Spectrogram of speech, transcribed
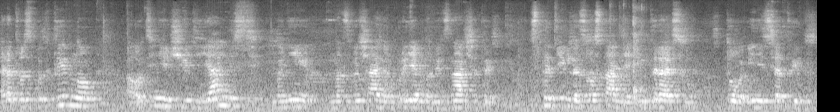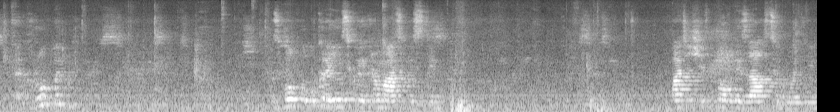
ретроспективно оцінюючи діяльність, мені надзвичайно приємно відзначити стабільне зростання інтересу до ініціатив групи з боку української громадськості, бачачи повний зал сьогодні.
